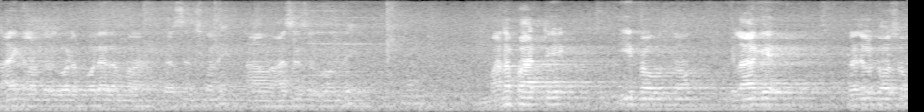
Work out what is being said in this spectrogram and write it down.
నాయకులందరూ కూడా పోలేరమ్మ దర్శించుకొని ఆమె ఆశీస్సులు పొంది మన పార్టీ ఈ ప్రభుత్వం ఇలాగే ప్రజల కోసం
